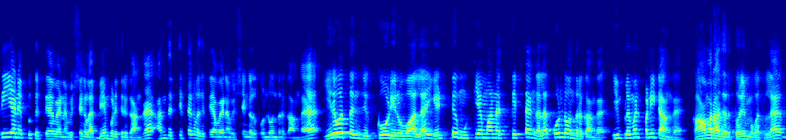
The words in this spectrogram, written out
தீயணைப்புக்கு தேவையான விஷயங்களை மேம்படுத்தியிருக்காங்க. அந்த திட்டங்களுக்கு தேவையான விஷயங்கள் கொண்டு வந்திருக்காங்க. இருபத்தஞ்சு கோடி ரூபாயில எட்டு முக்கியமான திட்டங்களை கொண்டு வந்திருக்காங்க. இம்ப்ளிமெண்ட் பண்ணிட்டாங்க. காமராஜர் துறைமுகத்துல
